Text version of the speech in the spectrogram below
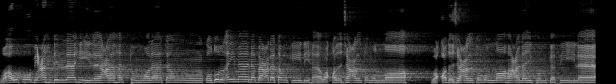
واوفوا بعهد الله اذا عاهدتم ولا تنقضوا الايمان بعد توكيدها وقد جعلتم الله وقد جعلتم الله عليكم كفيلا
